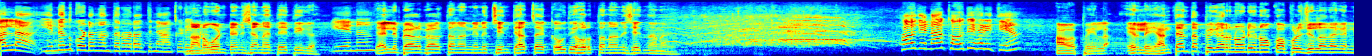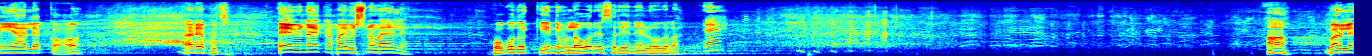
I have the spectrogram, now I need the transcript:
ಅಲ್ಲ ಇನ್ನೊಂದು ಕೊಡೋಣ ಅಂತ ನೋಡತ್ತೀನಿ ಆ ಕಡೆ. ನನಗೊಂದು ಟೆನ್ಷನ್ ಹತ್ತೈತಿ ಈಗ. ಏನು? ಎಲ್ಲಿ ಬೆಳ ಬೆಳ್ತಾನ ನಿನ್ನ ಚಿಂತೆ ಹೆಚ್ಚಾಗಿ ಕೌದಿ ಹೊರತಾನ ಅನಿಸೈತಿ ನನಗೆ. ಹೌದೇನಾ? ಕೌದಿ ಹರಿತೀಯ? ಅವಪ್ಪ ಇಲ್ಲ. ಇರಲಿ ಎಂತೆಂಥ ಫಿಗರ್ ನೋಡಿ ನಾವು ಕೊಪ್ಪಳ ಜಿಲ್ಲಾದಾಗ ನೀ ಆ ಲೆಕ್ಕೋ. ನಡೆಯಪ್ಪ ಏ ವಿನಾಯಕಪ್ಪ ಬಾಯ್ ವಿಷ್ಣು ಬಾಯಲ್ಲಿ ಹೋಗೋದಕ್ಕೆ ನಿಮ್ಮ ಲವರ್ ಹೆಸರು ಏನು ಹೇಳಿ ಹೋಗಲ್ಲ? ಏ ಹಾಂ ಬರಲಿ.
